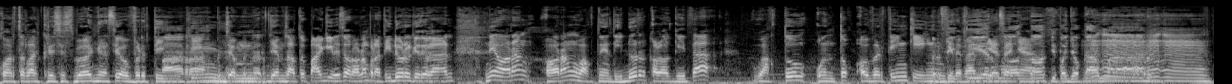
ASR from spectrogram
quarter life crisis banget gak sih overthinking? Parah, bener, jam bener. jam satu pagi biasanya orang pernah tidur gitu kan. Ini orang orang waktunya tidur kalau kita waktu untuk overthinking gitu kan Berpikir, biasanya di pojok kamar. Mm-mm.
